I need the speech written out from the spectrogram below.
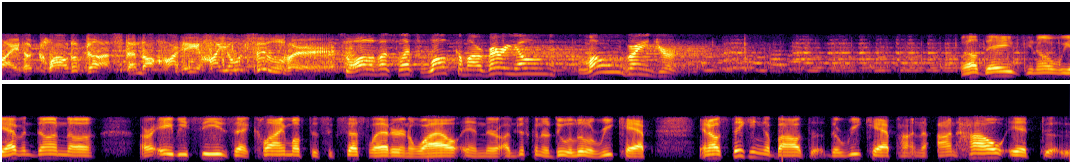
Light, a cloud of dust, and a hearty Hi-Yo Silver. So all of us, let's welcome our very own Lone Granger. Well, Dave, you know we haven't done uh, our ABCs that climb up the success ladder in a while, and I'm just going to do a little recap. And I was thinking about the, the recap on on how it uh,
